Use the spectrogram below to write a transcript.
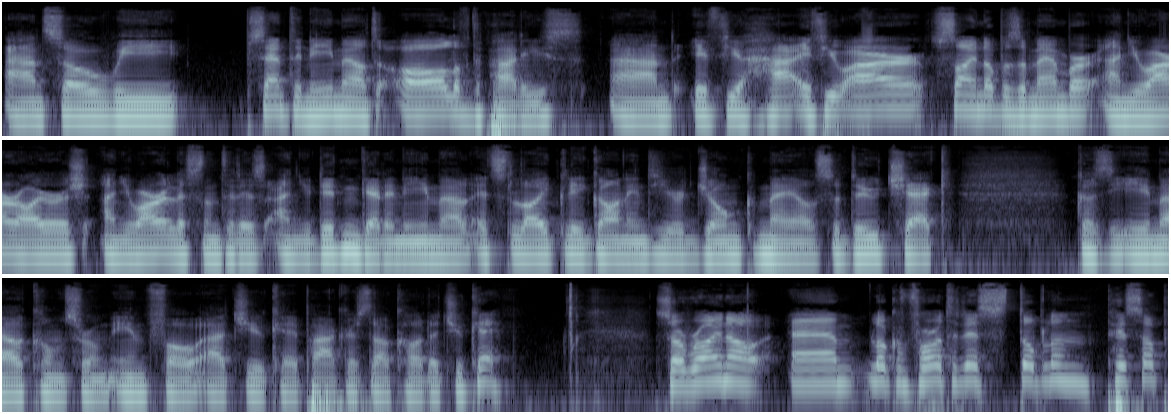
and so we sent an email to all of the paddies. And if you ha- if you are signed up as a member and you are Irish and you are listening to this and you didn't get an email, it's likely gone into your junk mail. So do check because the email comes from info at ukpackers.co.uk. So Rhino, um, looking forward to this Dublin piss up.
